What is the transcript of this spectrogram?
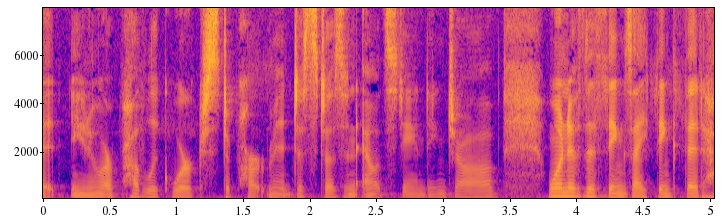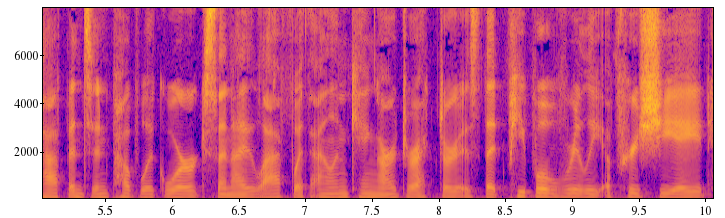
that you know our public works department just does an outstanding job. One of the things I think that happens in public works, and I laugh with Alan King, our director, is that people really appreciate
